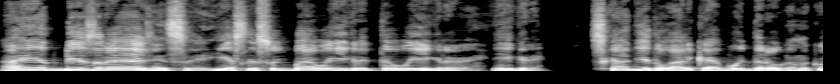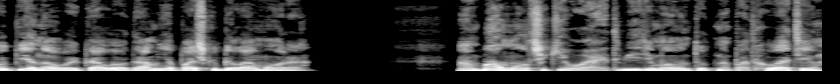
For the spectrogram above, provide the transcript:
«А это без разницы. Если судьба выиграть, то выиграю. Игорь, сходи до ларька, будь другом и купи новую колоду, а мне пачку беломора». Амбал молча кивает. Видимо, он тут на подхвате,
